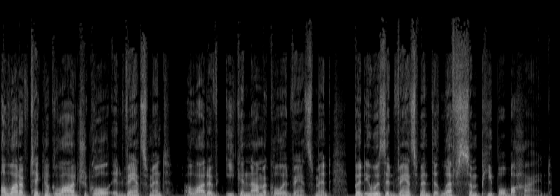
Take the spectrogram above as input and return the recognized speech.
a lot of technological advancement, a lot of economical advancement, but it was advancement that left some people behind.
